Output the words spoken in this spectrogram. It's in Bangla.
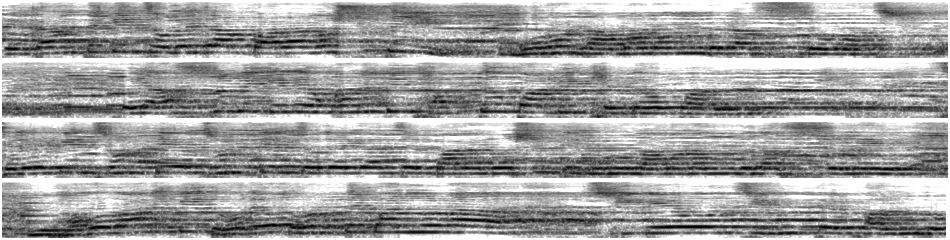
এখান থেকে চলে যা বারাণসীতে গুরু রামানন্দের আশ্রম আছে। ওই আশ্রমে গেলে ওখানে তুই থাকতেও পারবি খেতেও পারবি। ছেলেটি ছুটতে ছুটতে চলে গেছে বারাণসীতে গুরু রামানন্দের আশ্রমে। ভগবানকে ধরেও কেউ চিনতে পারল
